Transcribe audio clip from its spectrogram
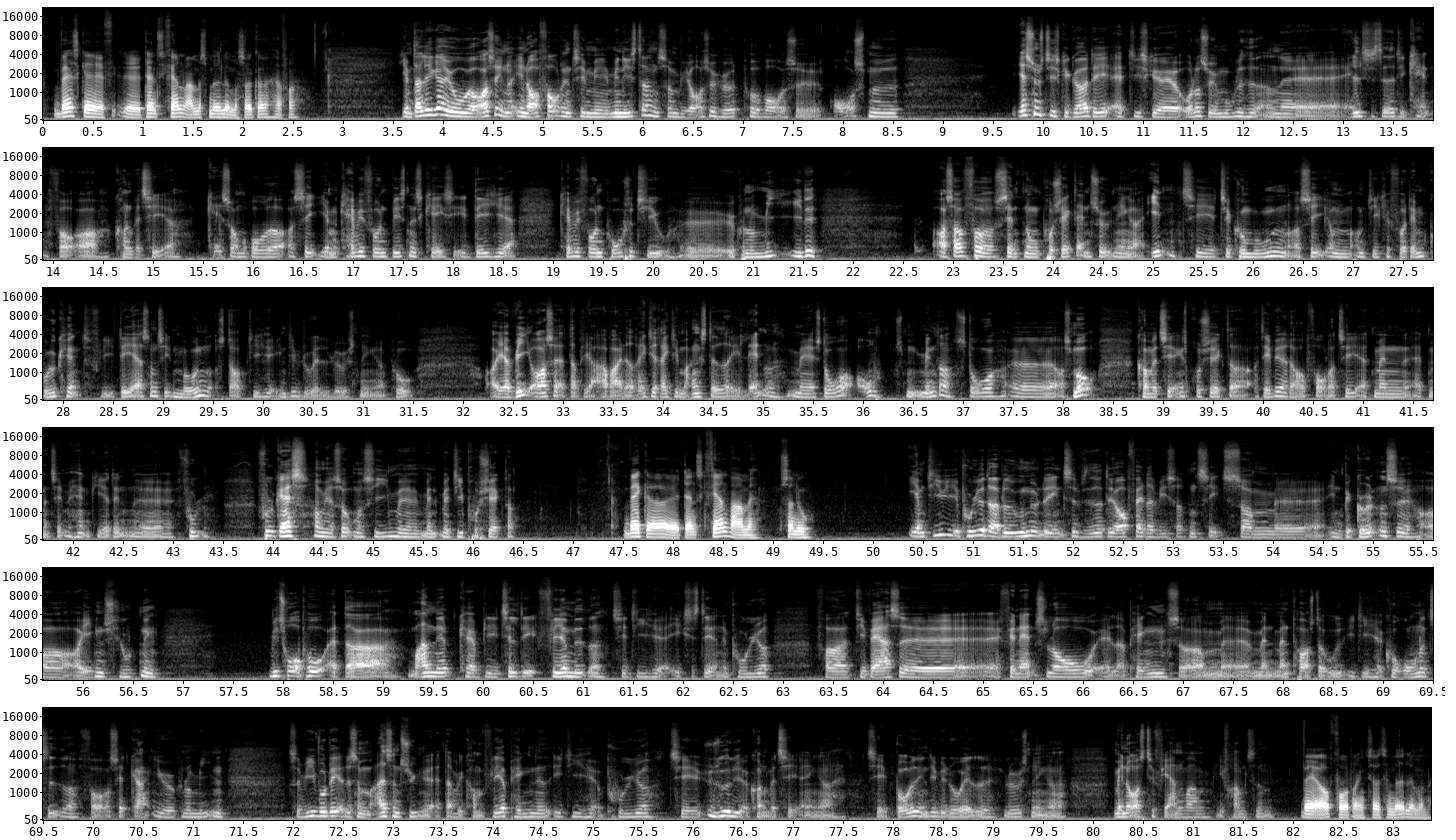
Hvad skal øh, Dansk Fjernvarmes medlemmer så gøre herfra? Jamen, der ligger jo også en, en opfordring til ministeren, som vi også hørte på vores øh, årsmøde. Jeg synes, de skal gøre det, at de skal undersøge mulighederne øh, alle de steder, de kan, for at konvertere gasområder og se, jamen, kan vi få en business case i det her? Kan vi få en positiv øh, økonomi i det? Og så få sendt nogle projektansøgninger ind til, til kommunen og se, om, om de kan få dem godkendt. Fordi det er sådan set måden at stoppe de her individuelle løsninger på. Og jeg ved også, at der bliver arbejdet rigtig, rigtig mange steder i landet med store og mindre store øh, og små konverteringsprojekter, og det vil jeg da opfordre til, at man, at man simpelthen giver den øh, fuld, fuld gas, om jeg så må sige, med, med, med de projekter. Hvad gør øh, Dansk Fjernvarme så nu? Jamen, de puljer, der er blevet udmyndtet indtil videre, det opfatter vi sådan set som øh, en begyndelse og, og ikke en slutning. Vi tror på, at der meget nemt kan blive tildelt flere midler til de her eksisterende puljer fra diverse øh, finanslov eller penge, som øh, man, man poster ud i de her coronatider for at sætte gang i økonomien. Så vi vurderer det som meget sandsynligt, at der vil komme flere penge ned i de her puljer til yderligere konverteringer til både individuelle løsninger, men også til fjernvarme i fremtiden. Hvad er opfordringen så til medlemmerne?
